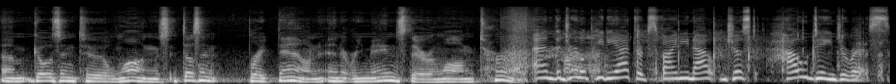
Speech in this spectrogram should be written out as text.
um, goes into lungs, it doesn't break down and it remains there long term. And the journal Pediatrics finding out just how dangerous.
